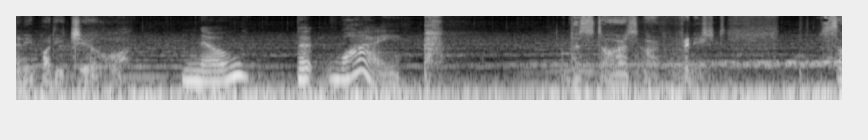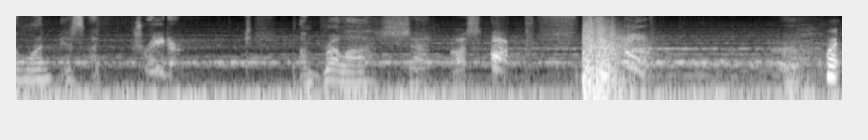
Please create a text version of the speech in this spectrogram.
anybody, Jill? No, but why? The stars are finished. Someone is a traitor. Umbrella set us up. What?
